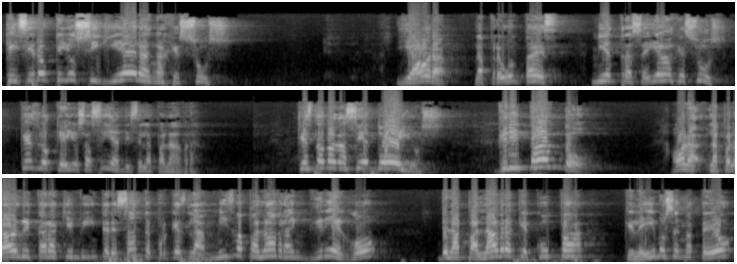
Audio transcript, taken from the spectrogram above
que hicieron que ellos siguieran a Jesús. Y ahora, la pregunta es, mientras seguían a Jesús, ¿qué es lo que ellos hacían? Dice la palabra. ¿Qué estaban haciendo ellos? Gritando. Ahora, la palabra gritar aquí es interesante porque es la misma palabra en griego de la palabra que ocupa, que leímos en Mateo,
